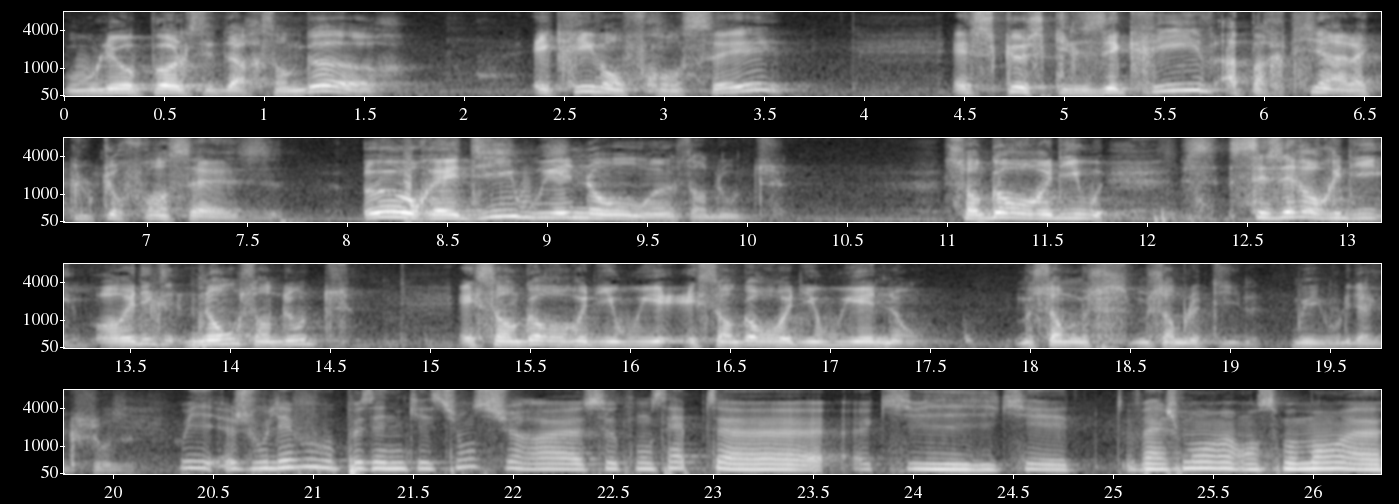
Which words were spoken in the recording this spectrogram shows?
ou Léopold Sédar Sangor, écrivent en français, est-ce que ce qu'ils écrivent appartient à la culture française? Eux auraient dit oui et non, hein, sans doute. Sangor aurait dit oui. Césaire aurait dit, aurait dit non, sans doute. Et Sangor aurait dit oui, et Sangor aurait dit oui et non, me, semble, me semble-t-il. Oui, vous voulez dire quelque chose? Oui, je voulais vous poser une question sur euh, ce concept euh, qui, qui, est vachement en ce moment euh,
